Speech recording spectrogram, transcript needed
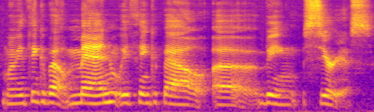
When we think about men, we think about uh, being serious,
